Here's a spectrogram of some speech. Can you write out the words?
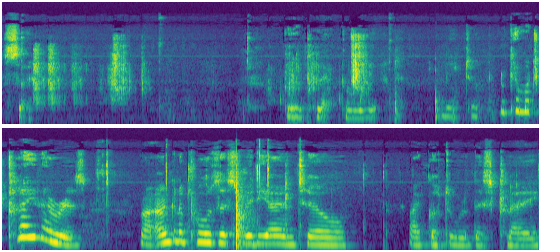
So, go and collect all of it later. Look how much clay there is. Right, I'm gonna pause this video until I've got all of this clay.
